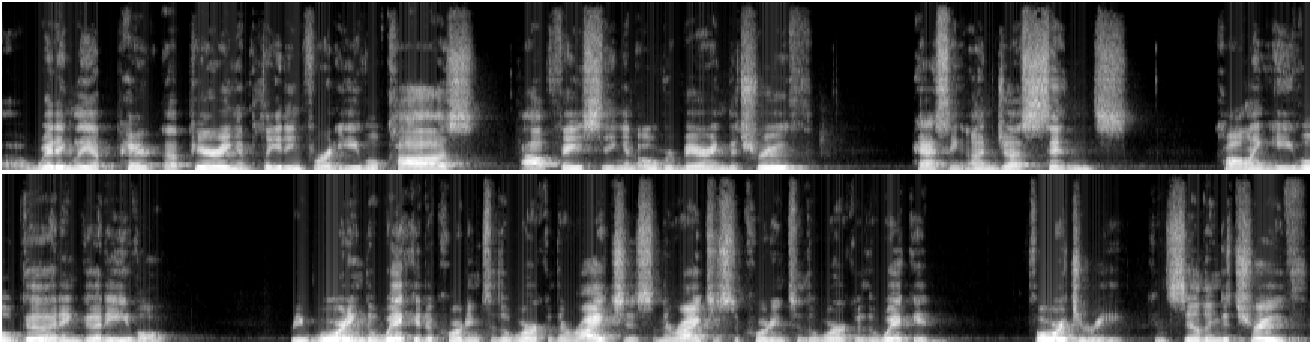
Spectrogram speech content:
uh, wittingly appear, appearing and pleading for an evil cause, outfacing and overbearing the truth, passing unjust sentence, calling evil good and good evil, rewarding the wicked according to the work of the righteous, and the righteous according to the work of the wicked, forgery, concealing the truth,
